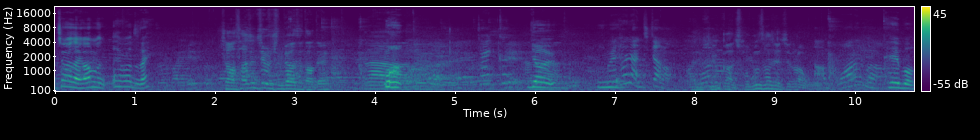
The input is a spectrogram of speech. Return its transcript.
조이야, 나 이거 한번 해봐도 돼? 자 사진 찍을 준비하세요 다들 하나 둘 야, 왜 사진 안 찍잖아. 아니 그러니까 저분 사진 찍으라고 아 뭐 하는 거야? 대박.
